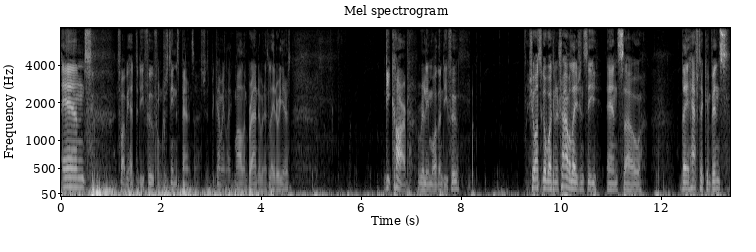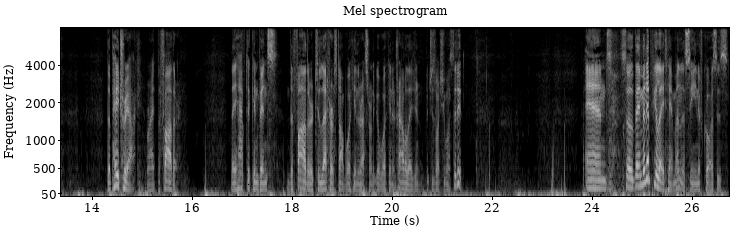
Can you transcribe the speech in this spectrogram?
and that's why we had to defoo from Christina's parents. I was just becoming like Marlon Brando in his later years. Decarb, really more than defoo. She wants to go work in a travel agency, and so they have to convince the patriarch, right, the father. They have to convince the father to let her stop working in the restaurant to go work in a travel agent, which is what she wants to do. And so they manipulate him, and the scene, of course, is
